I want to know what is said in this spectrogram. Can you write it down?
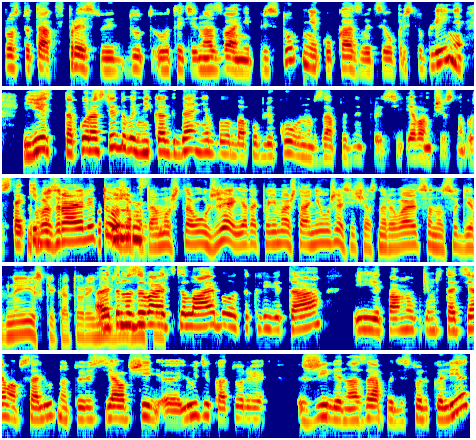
просто так в прессу идут вот эти названия преступник, указывается его преступление. Есть такое расследование никогда не было бы опубликовано в западной прессе. Я вам честно говорю, с Ну, В таким Израиле вот тоже, именно потому что уже, я так понимаю, что они уже сейчас нарываются на судебные иски, которые не Это называется лайбл, это клевета, и по многим статьям абсолютно. То есть я вообще, э, люди, которые жили на Западе столько лет,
